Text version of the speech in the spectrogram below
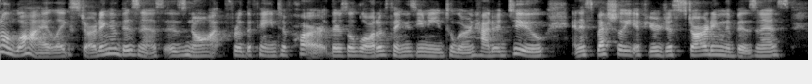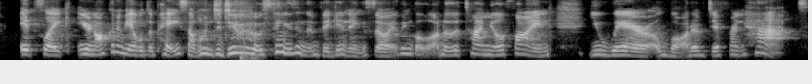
to lie. Like, starting a business is not for the faint of heart. There's a lot of things you need to learn how to do. And especially if you're just starting the business, it's like you're not going to be able to pay someone to do those things in the beginning. So I think a lot of the time you'll find you wear a lot of different hats.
